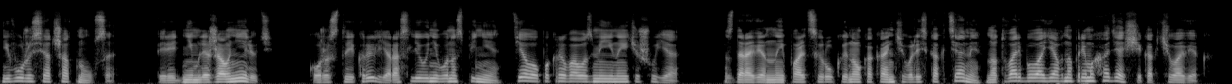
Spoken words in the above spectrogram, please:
и в ужасе отшатнулся. Перед ним лежал нелюдь. Кожистые крылья росли у него на спине, тело покрывало змеиная чешуя. Здоровенные пальцы рук и ног оканчивались когтями, но тварь была явно прямоходящей, как человек.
